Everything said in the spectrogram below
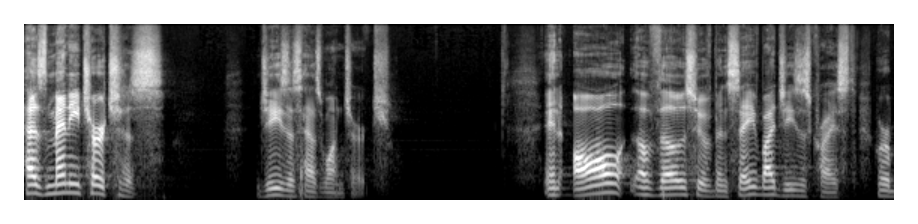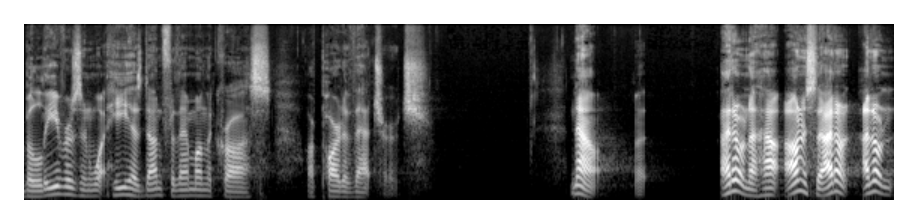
has many churches. Jesus has one church. And all of those who have been saved by Jesus Christ, who are believers in what he has done for them on the cross, are part of that church. Now, I don't know how, honestly, I don't, I don't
